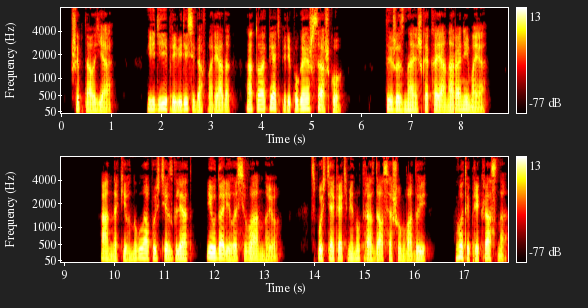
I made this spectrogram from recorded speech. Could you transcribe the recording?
— шептал я. «Иди и приведи себя в порядок, а то опять перепугаешь Сашку. Ты же знаешь, какая она ранимая». Анна кивнула, опустив взгляд, и удалилась в ванную. Спустя пять минут раздался шум воды. Вот и прекрасно.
